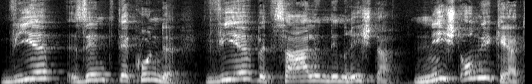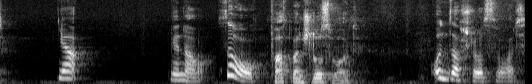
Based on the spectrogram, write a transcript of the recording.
Wir sind der Kunde. Wir bezahlen den Richter. Nicht umgekehrt. ja, genau. So, Fast mein Schlusswort. unser Schlusswort.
